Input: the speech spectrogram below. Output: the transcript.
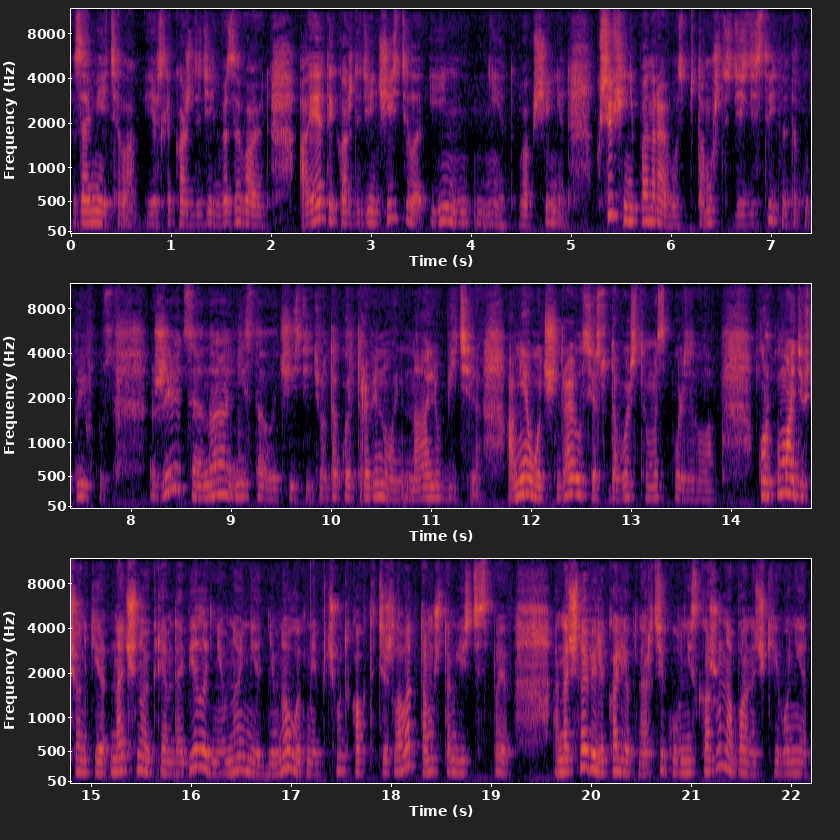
Заметила, если каждый день вызывают. А этой каждый день чистила и нет, вообще нет. Ксюхе не понравилось, потому что здесь действительно такой привкус живицы. Она не стала чистить. Он такой травяной, на любителя. А мне очень нравилось, я с удовольствием использовала. Куркума, девчонки, ночной крем добила, дневной нет. Дневной вот мне почему-то как-то тяжеловато, потому что там есть SPF. А ночной великолепный. Артикул не скажу, на баночке его нет.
